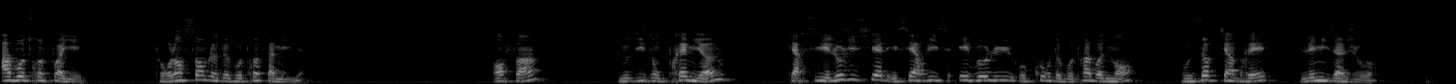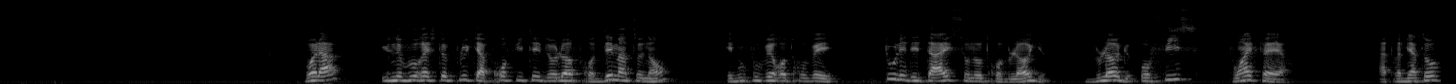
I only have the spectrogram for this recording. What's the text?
à votre foyer pour l'ensemble de votre famille. Enfin, nous disons premium, car si les logiciels et services évoluent au cours de votre abonnement, vous obtiendrez les mises à jour. Voilà, il ne vous reste plus qu'à profiter de l'offre dès maintenant et vous pouvez retrouver tous les détails sur notre blog blogoffice.fr. À très bientôt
